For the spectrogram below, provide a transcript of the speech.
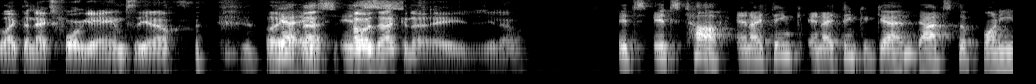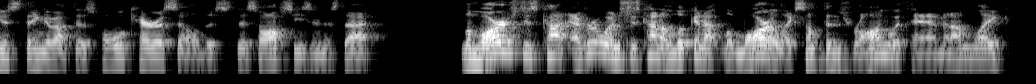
like the next four games, you know? like yeah, that, it's, it's, how is that going to age, you know? It's it's tough, and I think and I think again that's the funniest thing about this whole carousel this this offseason is that Lamar's just kind of everyone's just kind of looking at Lamar like something's wrong with him. And I'm like,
